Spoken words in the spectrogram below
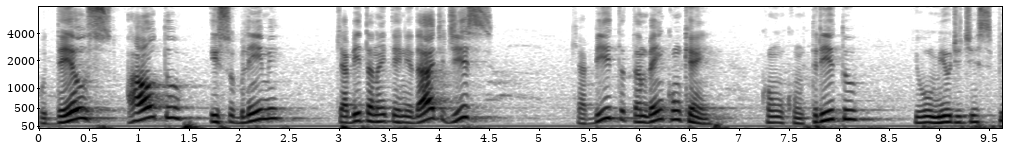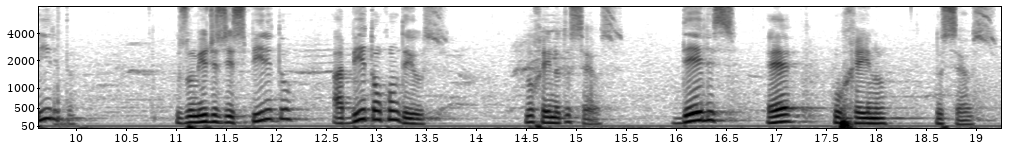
O Deus alto e sublime, que habita na eternidade, diz que habita também com quem? Com o contrito e o humilde de espírito. Os humildes de espírito habitam com Deus no reino dos céus. Deles é o reino dos céus.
